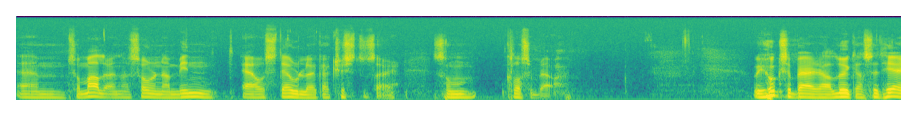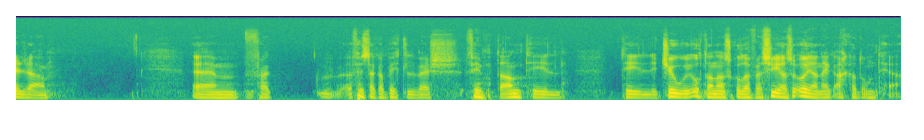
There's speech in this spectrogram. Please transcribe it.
um, som maler en av sårene mynd av størløk Kristus er, som klosser Vi Og jeg husker bare Lukas sitere um, fra första kapitel vers 15 till till 20 utan han skulle för sia så öjan jag akkurat om det.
